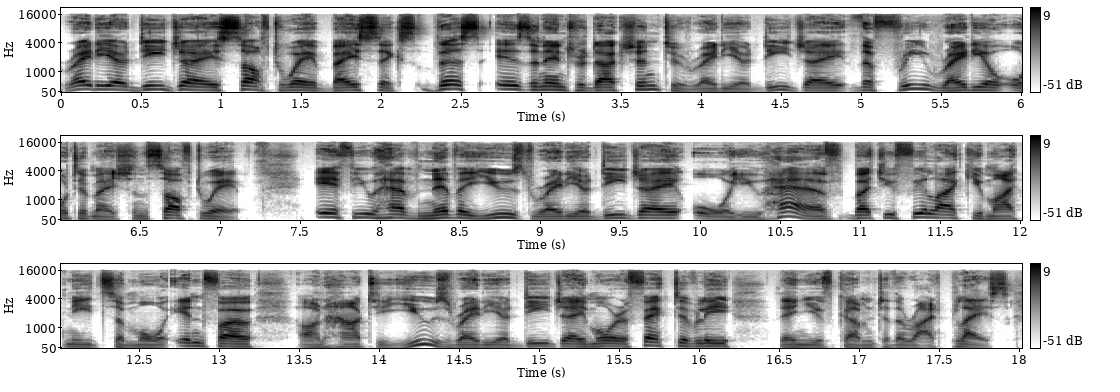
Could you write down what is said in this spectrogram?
Radio DJ Software Basics. This is an introduction to Radio DJ, the free radio automation software. If you have never used Radio DJ, or you have, but you feel like you might need some more info on how to use Radio DJ more effectively, then you've come to the right place.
